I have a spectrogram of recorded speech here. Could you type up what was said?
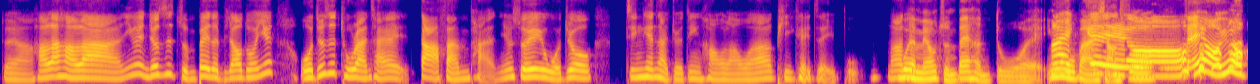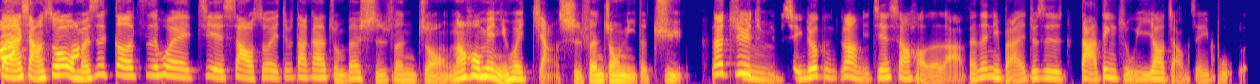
对啊，好啦好啦，因为你就是准备的比较多，因为我就是突然才大翻盘，因为所以我就今天才决定好了，我要 PK 这一步。那我也没有准备很多哎、因为我本来想说、哦 没有，因为我本来想说我们是各自会介绍，所以就大概准备十分钟，然后后面你会讲十分钟你的剧。那剧嗯情就让你介绍好了啦，反正你本来就是打定主意要讲这一部了。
